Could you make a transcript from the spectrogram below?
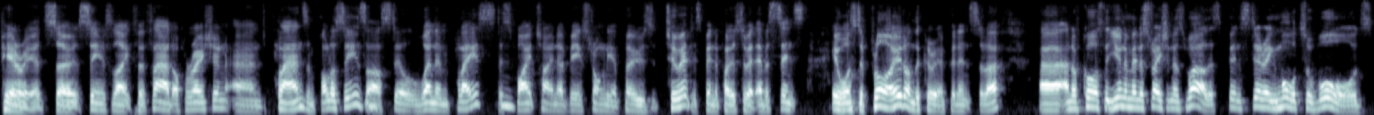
period. So it seems like the THAAD operation and plans and policies mm. are still well in place, hmm. despite. China being strongly opposed to it. It's been opposed to it ever since it was deployed on the Korean Peninsula. Uh, and of course, the Yoon administration as well, it's been steering more towards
